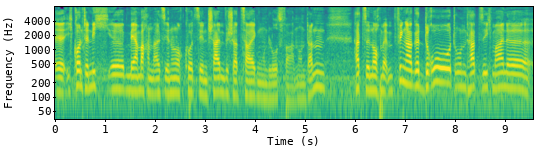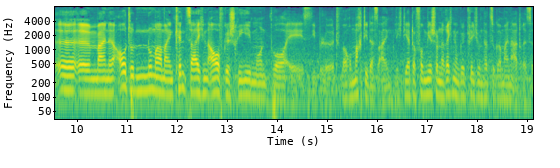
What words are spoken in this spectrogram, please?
äh, ich konnte nicht äh, mehr machen, als ihr nur noch kurz den Scheibenwischer zeigen und losfahren. Und dann hat sie noch mit dem Finger gedroht und hat sich meine, äh, äh, meine Autonummer, mein Kennzeichen aufgeschrieben. Und boah, ey, ist die blöd. Warum macht die das eigentlich? Die hat doch von mir schon eine Rechnung gekriegt und hat sogar meine Adresse.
